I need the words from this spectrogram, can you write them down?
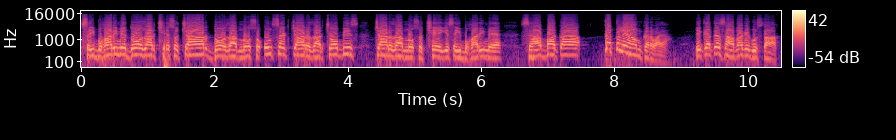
सही बुखारी में 2604, 2959, 4024, 4906 ये सही बुखारी में है। सहाबा का कत्लेआम करवाया। ये कहते हैं सहाबा के गुस्ताख।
